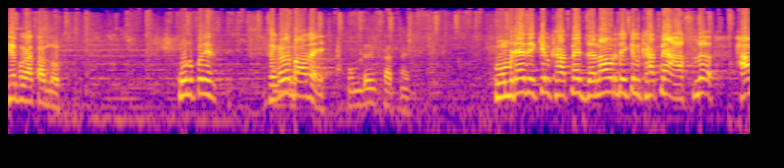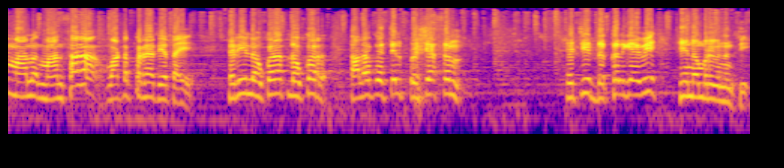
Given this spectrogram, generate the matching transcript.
हे बघा तांदूळ. पूर्णपणे सगळं बाद आहे. कोंबडे खात नाही कोंबड्या देखील खात नाही जनावर देखील खात नाही. असलं हा मान माणसाला वाटप करण्यात येत आहे. तरी लवकरात लवकर तालुक्यातील प्रशासन याची दखल घ्यावी ही नम्र विनंती.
